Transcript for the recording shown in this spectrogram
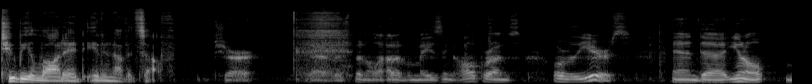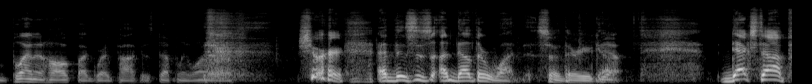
to be lauded in and of itself. Sure. Yeah, there's been a lot of amazing Hulk runs over the years. And, uh, you know, Planet Hulk by Greg Pak is definitely one of those. sure. And this is another one. So there you go. Yeah. Next up,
